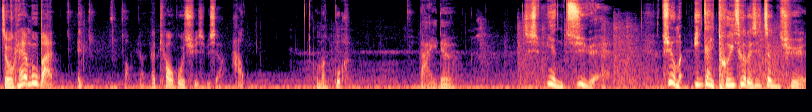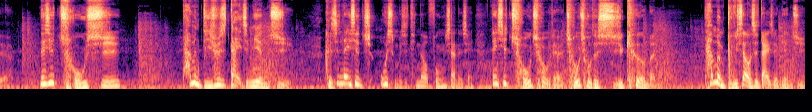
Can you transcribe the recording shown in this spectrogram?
走开木板，要要跳过去是不是啊？好，我们过来的，这是面具哎，所以我们一代推测的是正确的。那些厨师，他们的确是戴着面具，可是那些为什么是听到风扇的声音？那些丑丑的、丑丑的食客们，他们不像是戴着面具，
